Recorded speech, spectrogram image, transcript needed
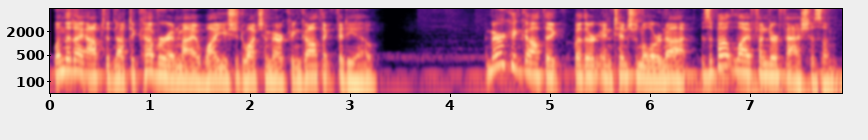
one that I opted not to cover in my Why You Should Watch American Gothic video. American Gothic, whether intentional or not, is about life under fascism.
